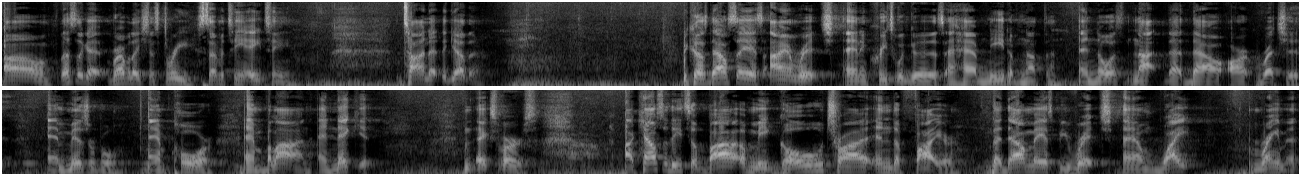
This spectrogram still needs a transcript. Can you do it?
Um, let's look at Revelations 3 17, 18. Tying that together. Because thou sayest, I am rich and increase with goods and have need of nothing, and knowest not that thou art wretched and miserable and poor and blind and naked. Next verse. I counsel thee to buy of me gold tried in the fire, that thou mayest be rich, and white raiment,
